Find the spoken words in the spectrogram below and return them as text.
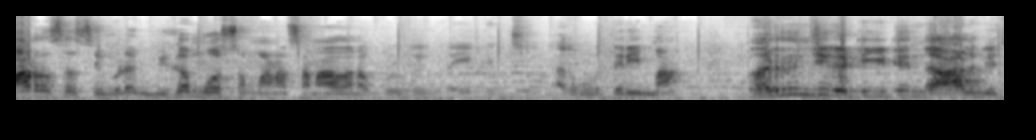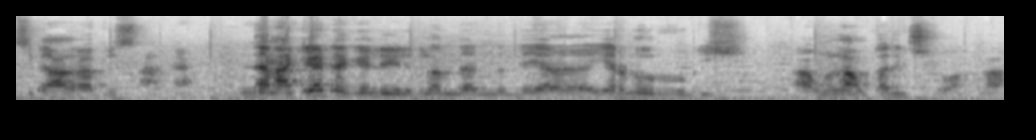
ஆர்எஸ்எஸ் விட மிக மோசமான சனாதன கொள்கையுடைய கட்சி. அது உங்களுக்கு தெரியுமா? பரிஞ்சு கட்டிக்கிட்டு இந்த ஆளுங்கட்சிக்கு ஆதரவாக பேசுறாங்க. இந்த நான் கேட்ட கேள்விகளுக்குலாம் அந்த இந்த இருநூறு ருபீஸ் அவங்கெல்லாம் பதிச்சுடுவாங்களா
